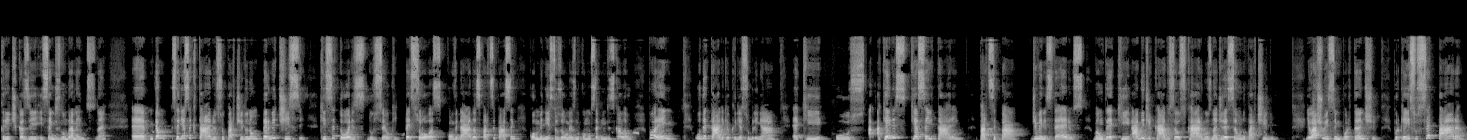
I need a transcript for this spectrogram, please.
críticas e, e sem deslumbramentos. Né? É, então, seria sectário se o partido não permitisse que setores do seu, que pessoas convidadas participassem como ministros ou mesmo como um segundo escalão. Porém, o detalhe que eu queria sublinhar é que os aqueles que aceitarem participar de ministérios vão ter que abdicar dos seus cargos na direção do partido. E eu acho isso importante porque isso separa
